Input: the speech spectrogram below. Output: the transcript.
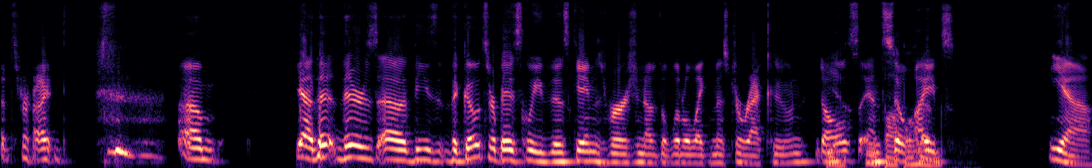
That's right. Um, yeah, th- there's uh these the goats are basically this game's version of the little like Mr. Raccoon dolls, yeah, and so I. Yeah.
